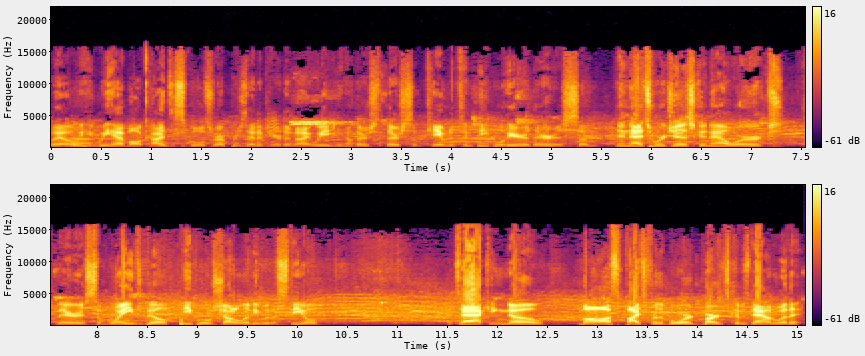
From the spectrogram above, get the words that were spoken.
well, Uh, we, we have all kinds of schools represented here tonight. We, you know, there's there's some Camdenton people here. There is some Then that's where Jessica now works. There is some Waynesville people. Sean Lenny with a steal. Attacking, no. Moss fights for the board. Burns comes down with it.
